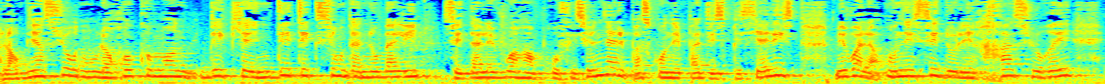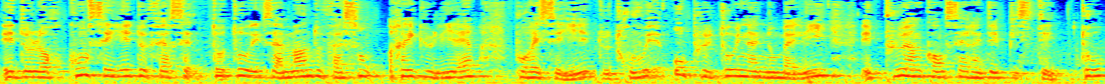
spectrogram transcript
Alors bien sûr, on leur recommande dès qu'il y a une détection d'anomalie, c'est d'aller voir un professionnel parce qu'on n'est pas des spécialistes. Mais voilà, on essaie de les rassurer et de leur conseiller de faire cet auto-examen de façon régulière pour essayer de trouver au plus tôt une anomalie. Et plus un cancer est dépisté tôt,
